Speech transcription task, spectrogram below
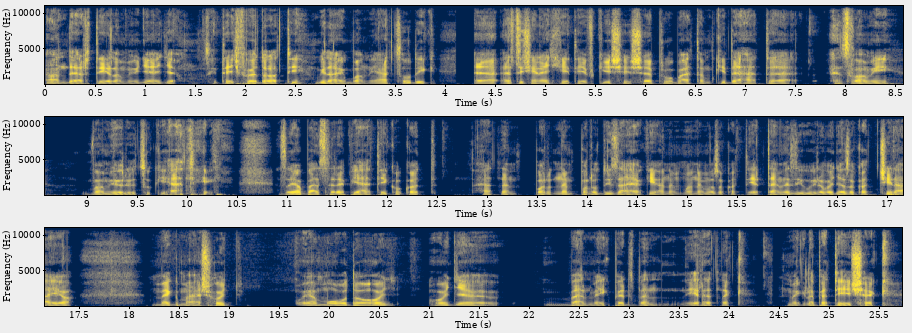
Undertale, ami ugye egy, szinte egy föld alatti világban játszódik. E, ezt is ilyen egy-két év késéssel próbáltam ki, de hát e, ez valami, valami örülcuki játék. Ez a japán szerepjátékokat hát nem, par, nem parodizálja ki, hanem, hanem azokat értelmezi újra, vagy azokat csinálja meg más, hogy olyan módon, hogy, hogy e, bármelyik percben érhetnek meglepetések,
